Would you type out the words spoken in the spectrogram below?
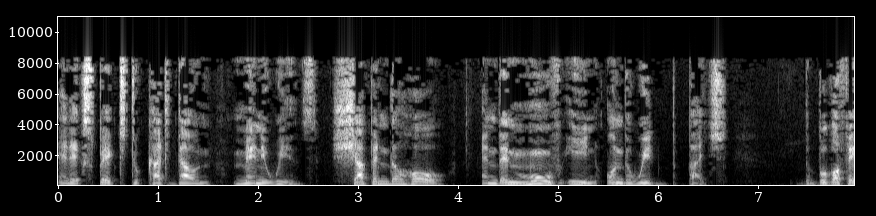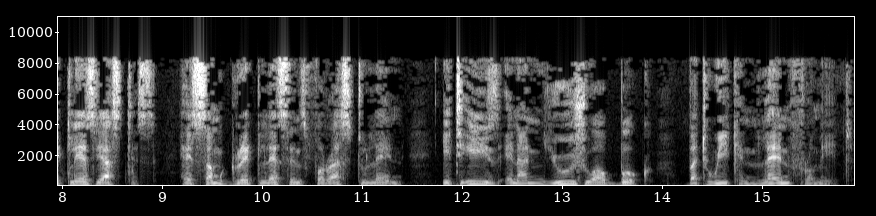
and expect to cut down many weeds. Sharpen the hoe and then move in on the weed patch. The book of Ecclesiastes has some great lessons for us to learn. It is an unusual book, but we can learn from it.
